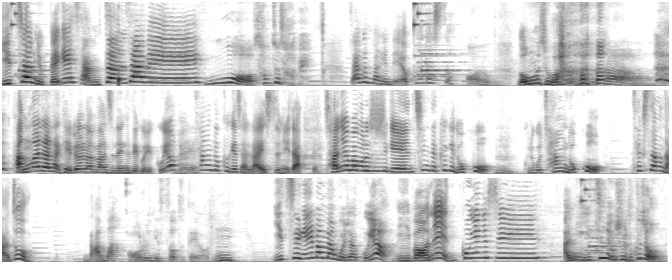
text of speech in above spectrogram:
2,600에 3,400. 우와 3,400. 작은 방인데 에어컨 탔어. 아유 너무 좋아. 좋다. 방마다 다 개별 난방 진행되고 있고요. 네. 창도 크게 잘 나 있습니다. 네. 자녀 방으로 쓰시기엔 침대 크게 놓고 음. 그리고 장 놓고 책상 놔도 남아. 어른이 써도 돼요. 어른. 음. 2층 1번 방 보셨고요. 2번은 공영유실. 아니 2층 욕실도 크죠?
